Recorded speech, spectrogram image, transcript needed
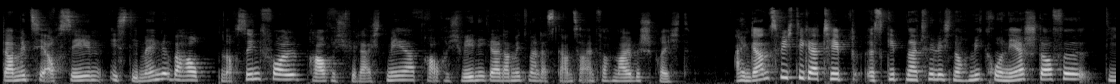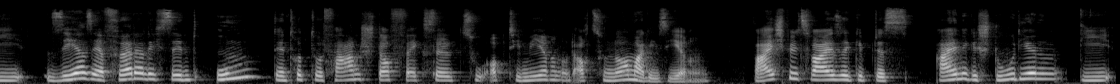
damit Sie auch sehen, ist die Menge überhaupt noch sinnvoll, brauche ich vielleicht mehr, brauche ich weniger, damit man das Ganze einfach mal bespricht. Ein ganz wichtiger Tipp, es gibt natürlich noch Mikronährstoffe, die sehr, sehr förderlich sind, um den Tryptophan-Stoffwechsel zu optimieren und auch zu normalisieren. Beispielsweise gibt es einige Studien, die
